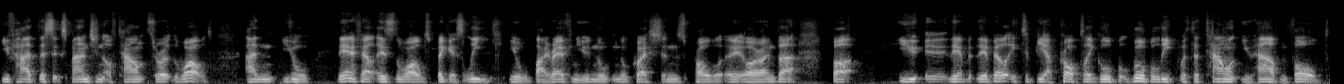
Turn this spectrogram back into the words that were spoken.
you've had this expansion of talent throughout the world, and you know the NFL is the world's biggest league, you know by revenue, no no questions probably around that, but you uh, the, the ability to be a properly global global league with the talent you have involved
